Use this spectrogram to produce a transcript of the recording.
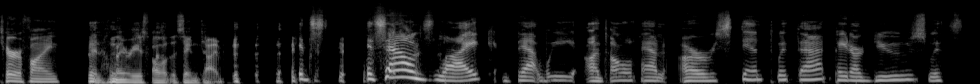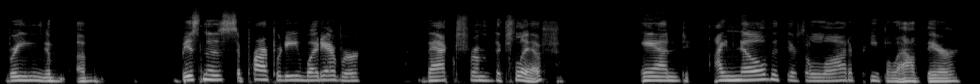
terrifying and hilarious all at the same time. It's it sounds like that we have all had our stint with that, paid our dues with bringing a, a business, a property, whatever, back from the cliff. And I know that there's a lot of people out there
